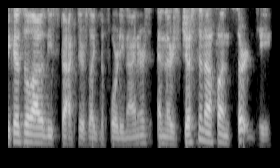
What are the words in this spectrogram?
because a lot of these factors like the 49ers and there's just enough uncertainty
